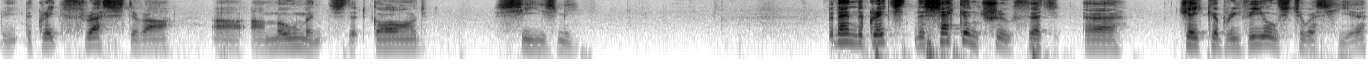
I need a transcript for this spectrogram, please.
the, the great thrust of our, our, our moments that God sees me. But then the great, the second truth that uh, Jacob reveals to us here,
